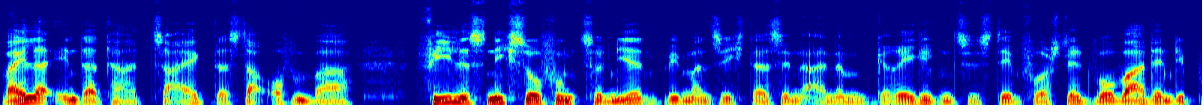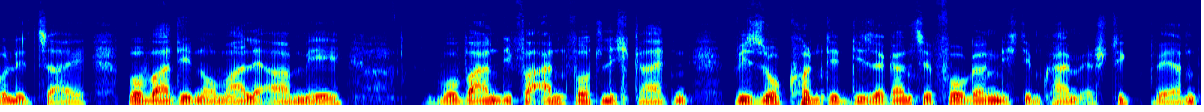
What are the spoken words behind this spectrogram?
weil er in der Tat zeigt, dass da offenbar vieles nicht so funktioniert, mhm. wie man sich das in einem geregelten System vorstellt. Wo war denn die Polizei? Wo war die normale Armee? Wo waren die Verantwortlichkeiten? Wieso konnte dieser ganze Vorgang nicht im Keim erstickt werden?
